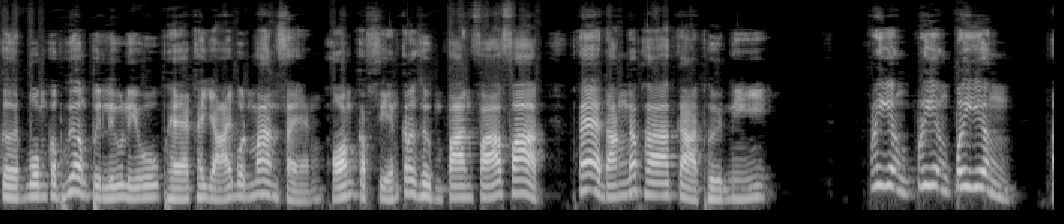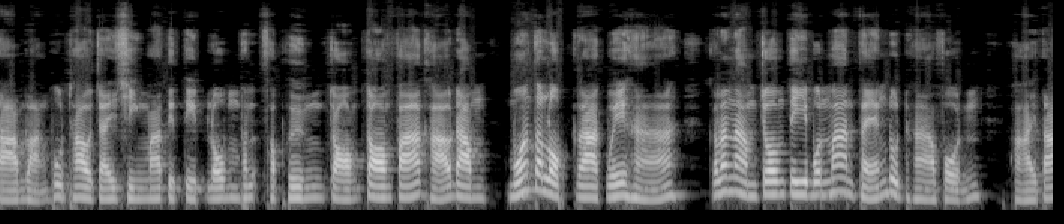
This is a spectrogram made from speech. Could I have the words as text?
เกิดวงกระเพื่อมเป็นริ้วๆแผ่ขยายบนม่านแสง พร้อมกับเสียงกระหึ่มปานฟ้าฟาด แพร่ดังนภาอากาศผืนนี้เปรี้ยงเปรี้ยงเปรี้ยง ตามหลังผู้เท่าใจชิงมาติดติดๆลมสะพึงจองจอมฟ้าขาวดำ ม้วนตลบกรากเวหา กระหน่ำโจมตีบนม่านแสงดุดหาฝน ภายใต้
